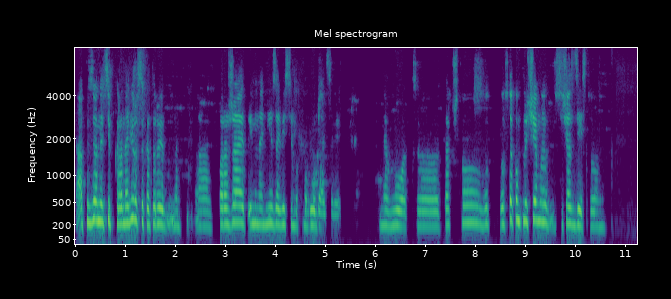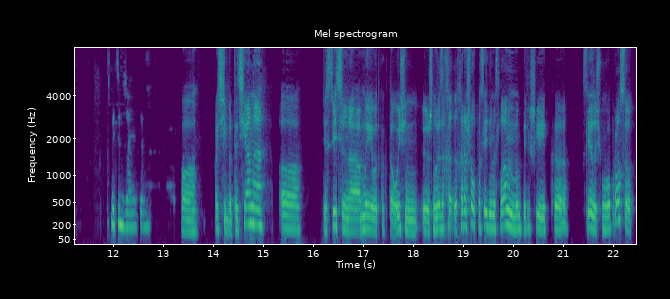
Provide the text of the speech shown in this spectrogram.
определенный тип коронавируса, который э, поражает именно независимых наблюдателей. Вот. Э, так что вот, вот в таком ключе мы сейчас действуем этим занятым. Спасибо, Татьяна. Действительно, мы вот как-то очень, э, хорошо последними словами мы перешли к следующему вопросу, а,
